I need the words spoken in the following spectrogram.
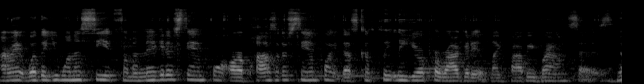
All right. Whether you want to see it from a negative standpoint or a positive standpoint, that's completely your prerogative, like Bobby Brown says.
